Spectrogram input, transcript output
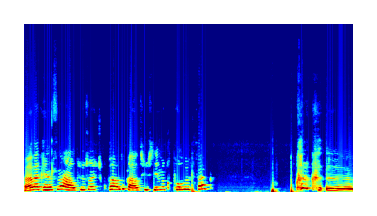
Ama bak en azından 613 kupa aldık. 620 kupa olursak 40 e,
